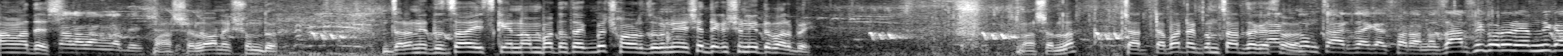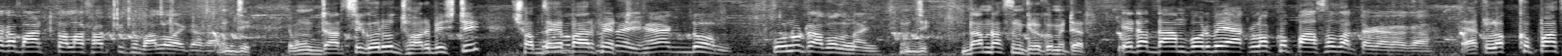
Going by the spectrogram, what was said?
বাংলাদেশ? সারা বাংলাদেশ। মার্শাল্লাহ অনেক সুন্দর। যারা নিতে চায় স্ক্রিন নাম্বারটা থাকবে সরজমিনে এসে দেখে শুনে নিতে পারবে। মার্শাল্লাহ চারটা পাট একদম চার জায়গায় ছড়ানো। একদম চার জায়গায় ছড়ানো। জার্সি গরুর এমনি কাকা বাট তলা সবকিছু ভালো হয় কাকা। জি এবং জার্সি গরু ঝড় বৃষ্টি সব জায়গায় পারফেক্ট হ্যাঁ একদম কোনো ট্রাবল নাই। জি দাম রাখছেন কীরকম এটার? এটার দাম পড়বে এক লক্ষ পাঁচ হাজার টাকা কাকা। এক লক্ষ পাঁচ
